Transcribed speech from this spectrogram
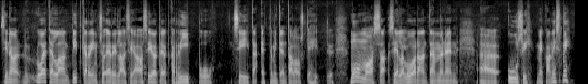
Siinä on, luetellaan pitkä rimpsu erilaisia asioita, jotka riippuu siitä, että miten talous kehittyy. Muun muassa siellä luodaan tämmöinen uusi mekanismi,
